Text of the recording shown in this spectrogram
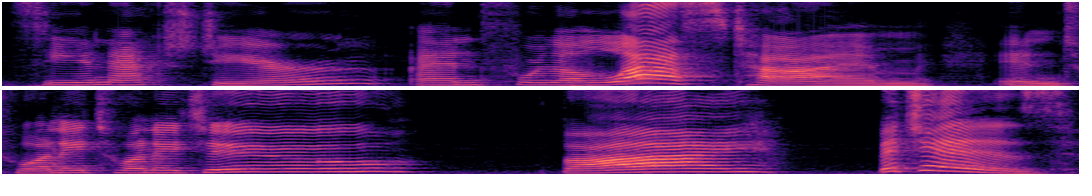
See you next year. And for the last time in 2022, bye, bitches.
